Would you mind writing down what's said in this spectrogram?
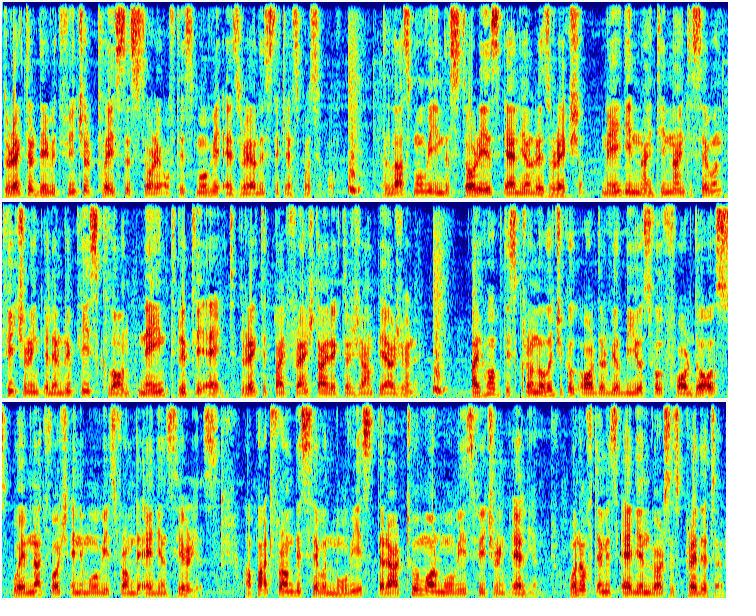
Director David Fincher plays the story of this movie as realistic as possible. The last movie in the story is Alien Resurrection, made in 1997 featuring Ellen Ripley's clone named Ripley 8, directed by French director Jean-Pierre Jeunet. I hope this chronological order will be useful for those who have not watched any movies from the Alien series. Apart from these seven movies, there are two more movies featuring Alien. One of them is Alien vs Predator,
